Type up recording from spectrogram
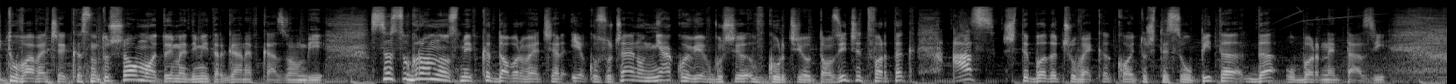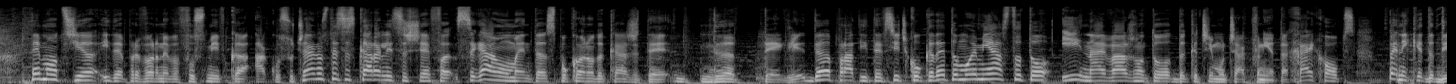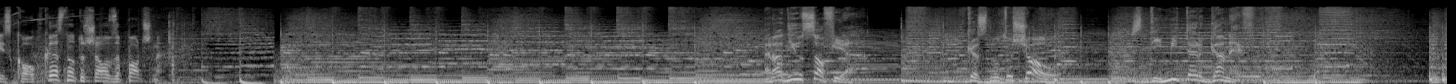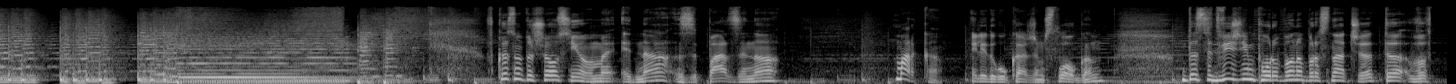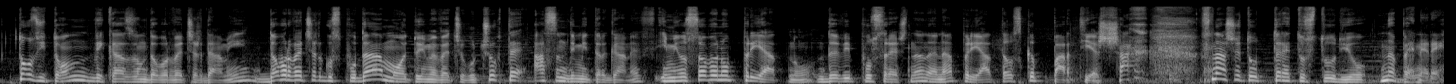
И това вече е късното шоу. Моето име е Димитър Ганев, казвам би. С огромна усмивка, добър вечер. И ако случайно някой ви е вгорчил този четвъртък, аз ще бъда човека, който ще се опита да обърне тази емоция и да я превърне в усмивка. Ако случайно сте се скарали с шефа, сега е момента спокойно да кажете да тегли, да пратите всичко където му е мястото и най-важното да качим очакванията. High Hopes, Panic at the Disco, късното шоу започна. Радио София Късното шоу с Димитър Ганев късното шоу си имаме една запазена марка, или да го кажем слоган, да се движим по ръба на бръснача. Та в този тон ви казвам добър вечер, дами. Добър вечер, господа. Моето име вече го чухте. Аз съм Димитър Ганев и ми е особено приятно да ви посрещна на една приятелска партия шах в нашето трето студио на БНР.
